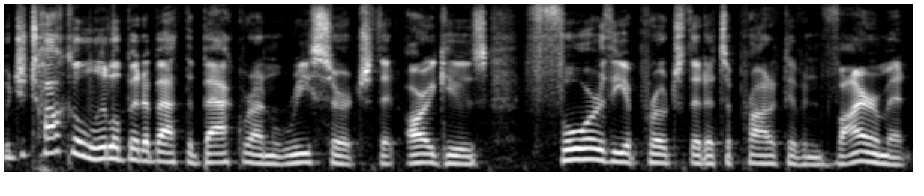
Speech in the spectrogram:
Would you talk a little bit about the background research that argues for the approach that it's a product of environment?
